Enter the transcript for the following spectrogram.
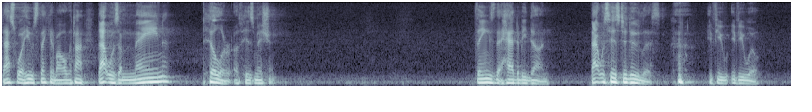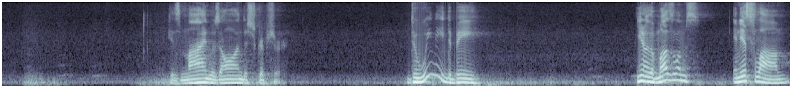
That's what he was thinking about all the time. That was a main pillar of his mission. Things that had to be done. That was his to do list, if, you, if you will. His mind was on the scripture. Do we need to be, you know, the Muslims in Islam,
